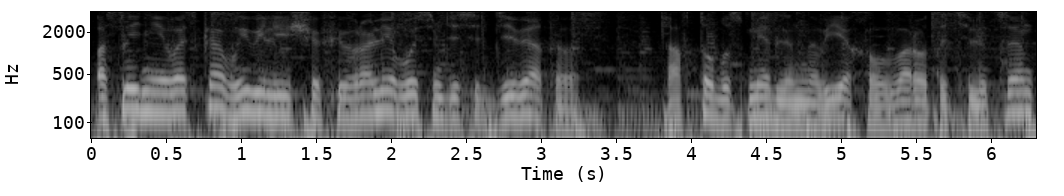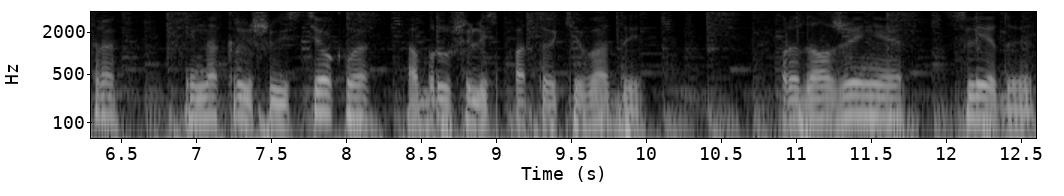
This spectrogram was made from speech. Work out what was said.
Последние войска вывели еще в феврале 89-го. Автобус медленно въехал в ворота телецентра, и на крышу и стекла обрушились потоки воды. Продолжение следует.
